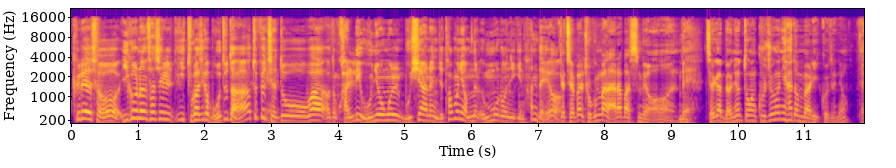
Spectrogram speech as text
그래서 이거는 사실 이 두 가지가 모두 다 투표 제도와 어떤 관리 운용을 무시하는 이제 터무니없는 음모론이긴 한데요. 그러니까 제발 조금만 알아봤으면 네. 제가 몇 년 동안 꾸준히 하던 말이 있거든요. 네.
